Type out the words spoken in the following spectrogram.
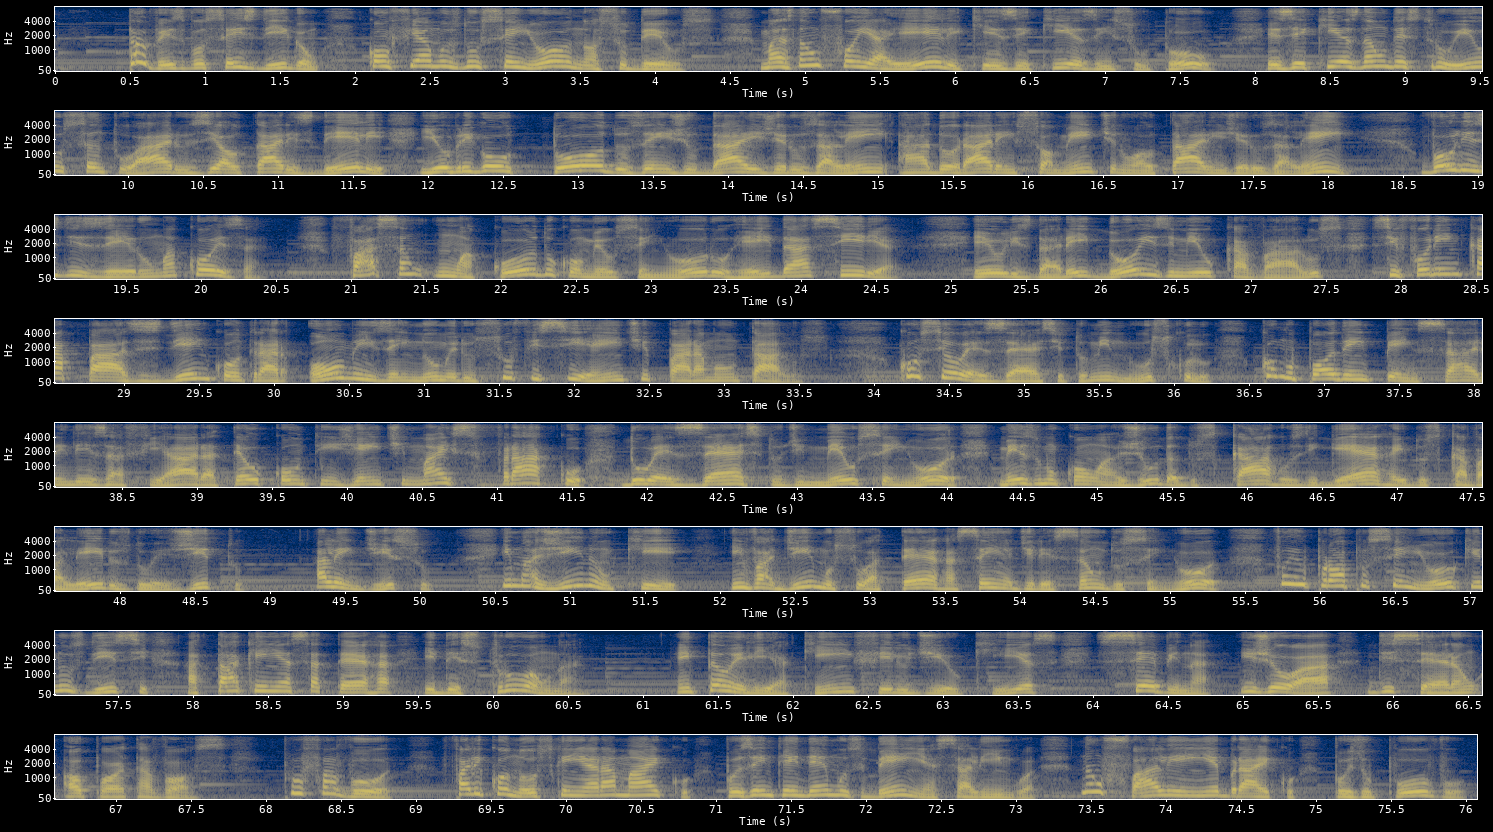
Talvez vocês digam: confiamos no Senhor nosso Deus. Mas não foi a ele que Ezequias insultou? Ezequias não destruiu os santuários e altares dele e obrigou todos em Judá e Jerusalém a adorarem somente no altar em Jerusalém? Vou lhes dizer uma coisa: façam um acordo com meu senhor, o rei da Assíria eu lhes darei dois mil cavalos, se forem capazes de encontrar homens em número suficiente para montá-los. Com seu exército minúsculo, como podem pensar em desafiar até o contingente mais fraco do exército de meu senhor, mesmo com a ajuda dos carros de guerra e dos cavaleiros do Egito? Além disso, imaginam que invadimos sua terra sem a direção do Senhor, foi o próprio Senhor que nos disse: ataquem essa terra e destruam-na. Então Eliaquim, filho de Ilquias, Sebna e Joá disseram ao porta-voz: Por favor, fale conosco em aramaico, pois entendemos bem essa língua. Não fale em hebraico, pois o povo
